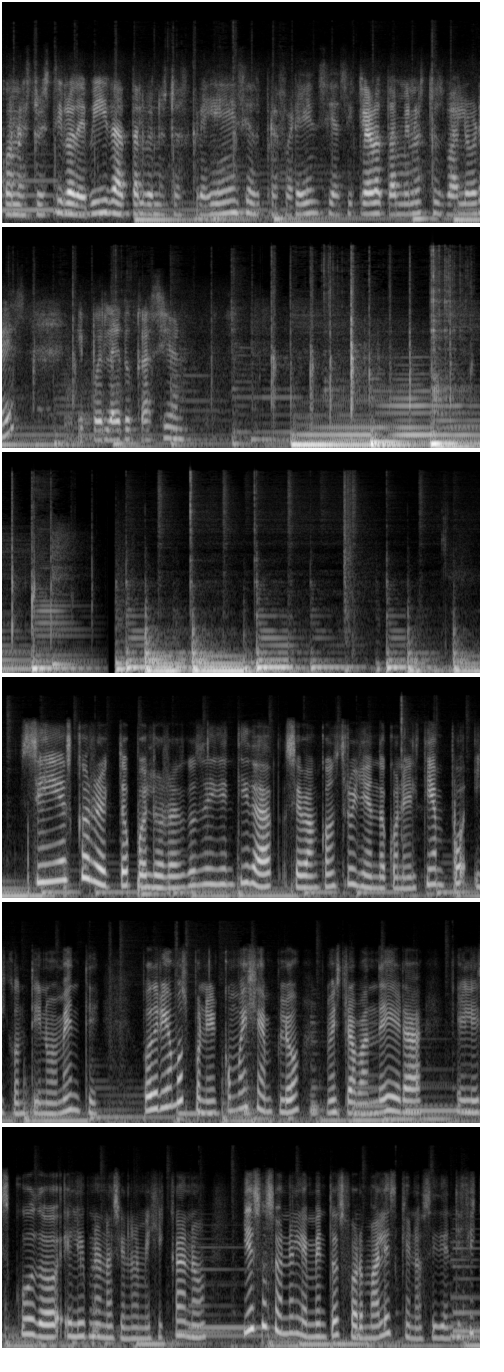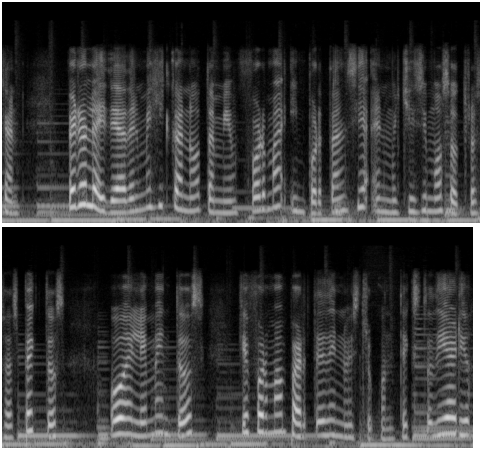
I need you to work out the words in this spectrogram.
con nuestro estilo de vida, tal vez nuestras creencias, preferencias y claro también nuestros valores y pues la educación. Sí, es correcto, pues los rasgos de identidad se van construyendo con el tiempo y continuamente. Podríamos poner como ejemplo nuestra bandera, el escudo, el himno nacional mexicano, y esos son elementos formales que nos identifican. Pero la idea del mexicano también forma importancia en muchísimos otros aspectos o elementos que forman parte de nuestro contexto diario.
